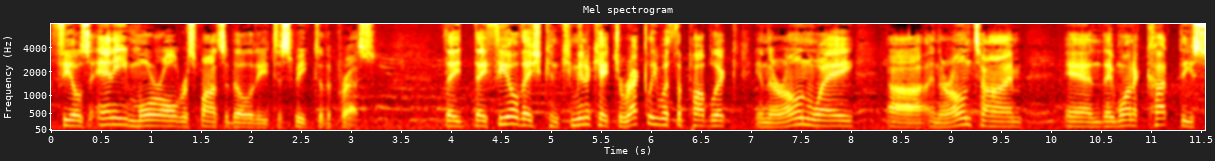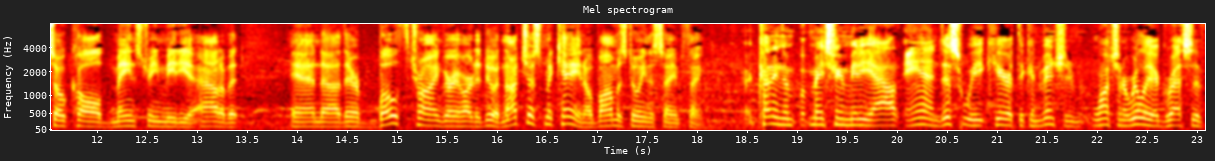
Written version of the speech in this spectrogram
feels any moral responsibility to speak to the press. They, they feel they can communicate directly with the public in their own way, uh, in their own time, and they want to cut the so called mainstream media out of it. And uh, they're both trying very hard to do it. Not just McCain, Obama's doing the same thing cutting the mainstream media out, and this week here at the convention, launching a really aggressive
